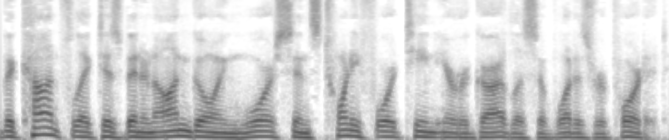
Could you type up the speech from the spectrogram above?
The conflict has been an ongoing war since 2014, regardless of what is reported.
